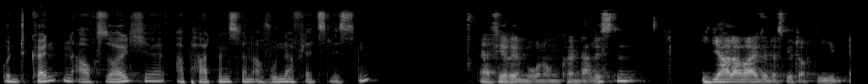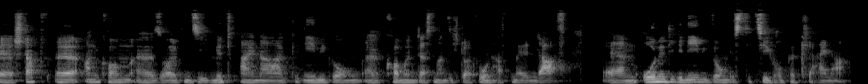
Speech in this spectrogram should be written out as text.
Und könnten auch solche Apartments dann auf Wunderflats listen? Äh, Ferienwohnungen können da listen. Idealerweise, das wird auf die äh, Stadt äh, ankommen, äh, sollten sie mit einer Genehmigung äh, kommen, dass man sich dort wohnhaft melden darf. Ähm, ohne die Genehmigung ist die Zielgruppe kleiner.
